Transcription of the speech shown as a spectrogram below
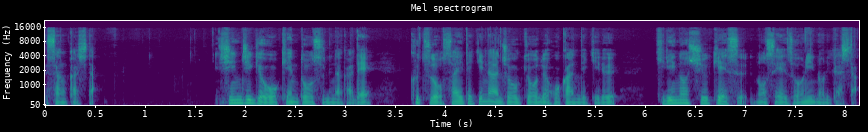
参加した。新事業を検討する中で、靴を最適な状況で保管できる霧のシューケースの製造に乗り出した。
